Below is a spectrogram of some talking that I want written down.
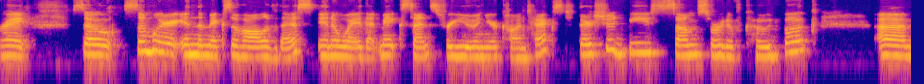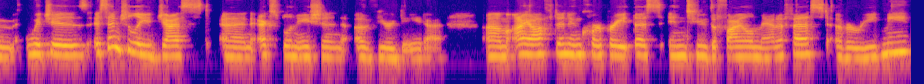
Right. So somewhere in the mix of all of this, in a way that makes sense for you and your context, there should be some sort of code book, um, which is essentially just an explanation of your data. Um, I often incorporate this into the file manifest of a README,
